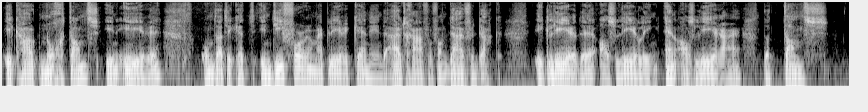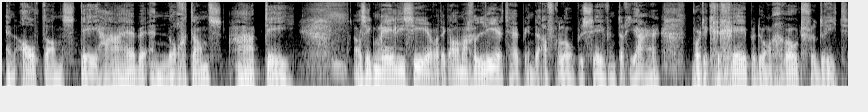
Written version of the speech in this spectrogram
Ik houd nochtans in ere omdat ik het in die vorm heb leren kennen in de uitgave van Duivendak. Ik leerde als leerling en als leraar dat thans en althans TH hebben en nochtans HT. Als ik me realiseer wat ik allemaal geleerd heb in de afgelopen 70 jaar... word ik gegrepen door een groot verdriet.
